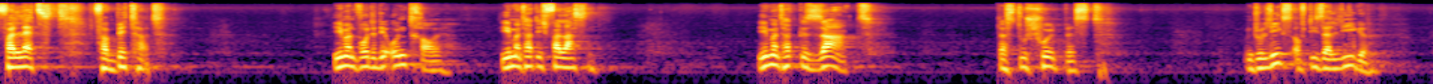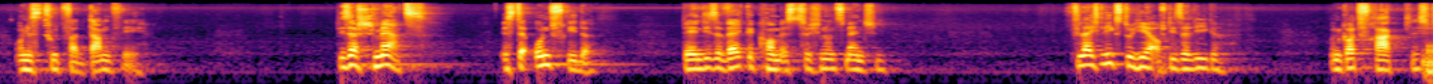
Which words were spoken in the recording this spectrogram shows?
verletzt, verbittert. Jemand wurde dir untreu. Jemand hat dich verlassen. Jemand hat gesagt, dass du schuld bist. Und du liegst auf dieser Liege und es tut verdammt weh. Dieser Schmerz ist der Unfriede, der in diese Welt gekommen ist zwischen uns Menschen. Vielleicht liegst du hier auf dieser Liege und Gott fragt dich,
